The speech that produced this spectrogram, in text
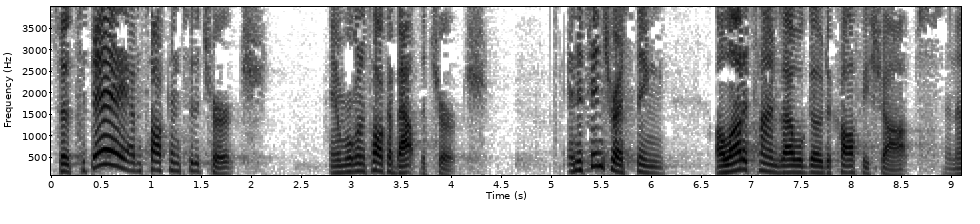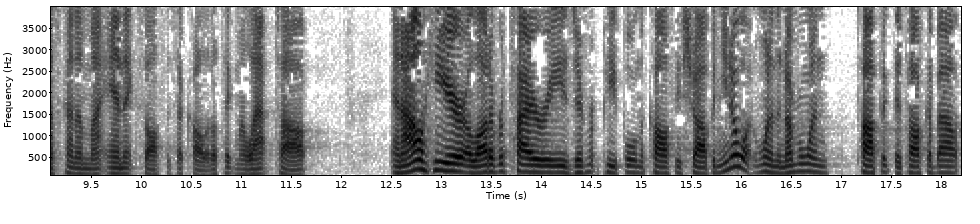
So today I'm talking to the church, and we're going to talk about the church. And it's interesting. A lot of times I will go to coffee shops, and that's kind of my annex office, I call it. I'll take my laptop, and I'll hear a lot of retirees, different people in the coffee shop. And you know what? One of the number one topic they talk about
